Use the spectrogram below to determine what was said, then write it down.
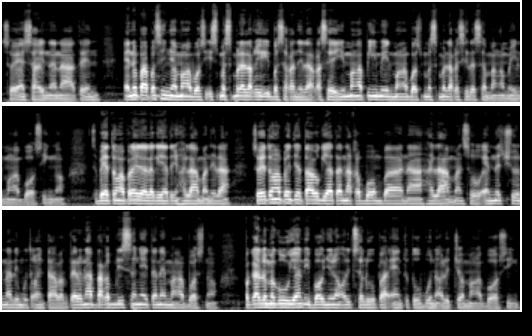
So ayan, salin na natin. And mapapansin nyo mga boss is mas malalaki yung iba sa kanila. Kasi yung mga female mga boss, mas malaki sila sa mga male mga bossing. No? Sabi ito nga pala, ilalagay natin yung halaman nila. So ito nga pala yung tinatawag yata nakabomba na halaman. So I'm not sure, nalimutan ko yung tawag. Pero napakabilis na niya ito na yung mga boss. No? Pagka lumago yan, ibaw nyo lang ulit sa lupa and tutubo na ulit yung mga bossing.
